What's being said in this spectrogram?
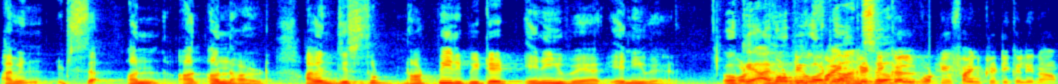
I mean, it's un, un, unheard. I mean, this should not be repeated anywhere, anywhere. Okay, what, I what hope do you you got your find answer. critical what do you find critical in AAP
